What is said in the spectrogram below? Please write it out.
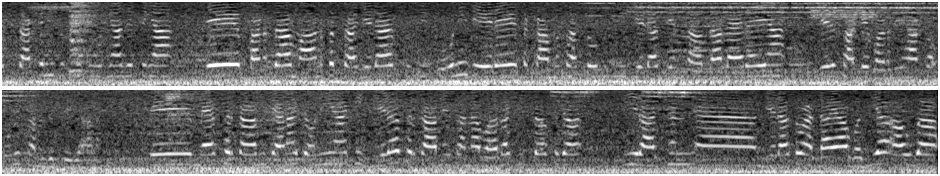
ਅੱਜ ਤੱਕ ਨਹੀਂ ਤੁਸੀਂ ਪੂਰੀਆਂ ਦਿੱਤੀਆਂ ਤੇ ਬਣਦਾ ਮਾਣ ਭੱਤਾ ਜਿਹੜਾ ਤੁਸੀਂ ਉਹ ਨਹੀਂ ਦੇ ਰਹੇ ਤੇ ਕੰਮ ਸਾਤੋਂ ਤੁਸੀਂ ਜਿਹੜਾ ਦਿਨ ਰਾਤ ਲੈ ਰਹੇ ਆ, ਜਿਹੜੇ ਸਾਡੇ ਬਣਦੇ ਹੱਕ ਉਹ ਵੀ ਸਾਨੂੰ ਦਿੱਤੇ ਜਾਣ। ਤੇ ਮੈਂ ਸਰਕਾਰ ਨੂੰ ਕਹਿਣਾ ਚਾਹੁੰਦੀ ਆ ਕਿ ਜਿਹੜਾ ਸਰਕਾਰ ਨੇ ਸਾਡਾ ਵਾਅਦਾ ਕੀਤਾ ਸੀਗਾ ਕਿ ਰਾਸ਼ਨ ਜਿਹੜਾ ਤੁਹਾਡਾ ਆ, ਵਧੀਆ ਆਊਗਾ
